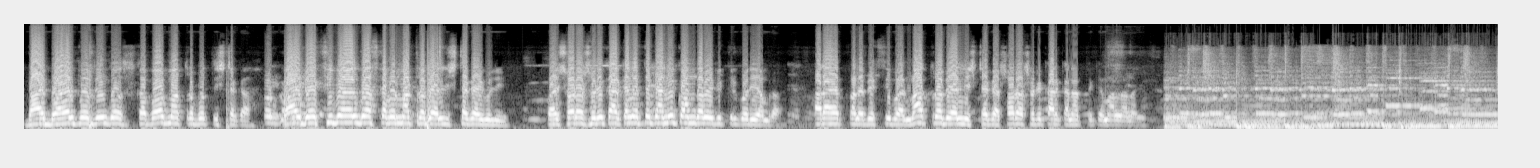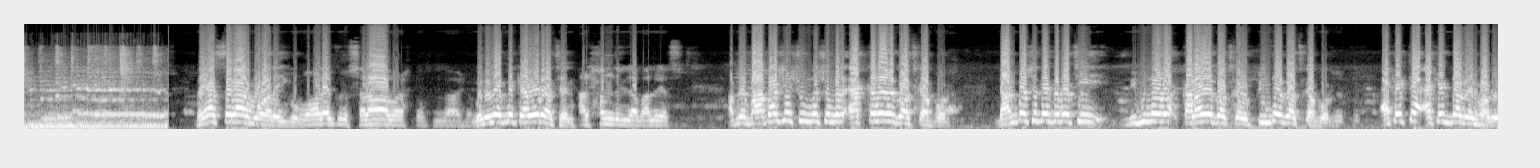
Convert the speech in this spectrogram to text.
ভাই বয়েল প্রোটিন গছ কাপড় মাত্র বত্রিশ টাকা। ভাই বেক্সি বয়েল গছ কাপড় মাত্র বিয়াল্লিশ টাকা এগুলি। ভাই সরাসরি কারখানা থেকে আনি কম দামে বিক্রি করি আমরা। আড়াই মানে বেক্সি বয়েল মাত্র বিয়াল্লিশ টাকা সরাসরি কারখানা থেকে মাল আনাই ভাই আসসালামু আলাইকুম। ওয়ালাইকুম সালাম রহমতুল্লাহ গনি আপনি কেমন আছেন? আলহামদুলিল্লাহ ভালোই আছি। আপনার বাঁ পাশে সুন্দর সুন্দর এক কালারের গজ কাপড়। ডান পাশে দেখতে পাচ্ছি বিভিন্ন কালারের গজ কাপড় প্রিন্টের গজ কাপড়। এক একটা এক এক দামের হবে।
